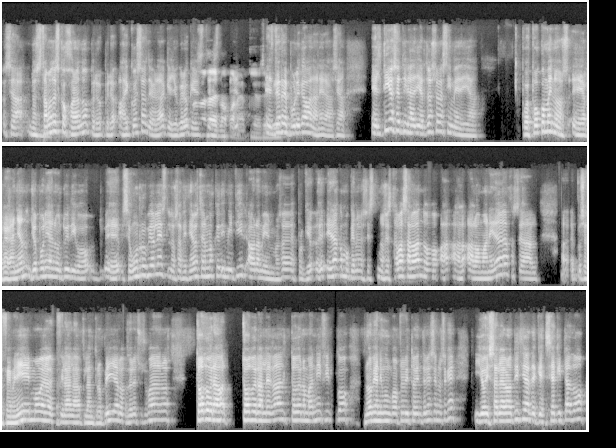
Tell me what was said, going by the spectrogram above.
o sea, nos estamos descojonando, pero, pero hay cosas de verdad que yo creo que es, No se descojonen, tío, sí, es sí. de República Bananera. O sea, el tío se tira ayer dos horas y media, pues poco menos eh, regañando. Yo ponía en un tuit, digo, eh, según Rubiales, los aficionados tenemos que dimitir ahora mismo, ¿sabes? Porque eh, era como que nos, estaba salvando a, la humanidad, o sea, al- pues el feminismo, la filantropía, los derechos humanos. Todo era, todo era legal, todo era magnífico, no había ningún conflicto de intereses, no sé qué. Y hoy sale la noticia de que se ha quitado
